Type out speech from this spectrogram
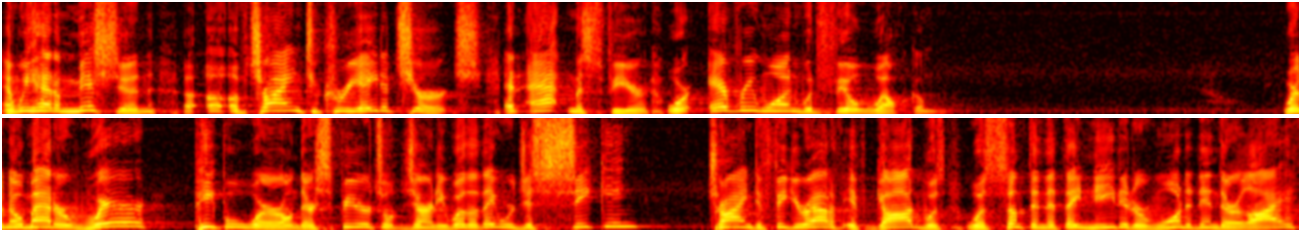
And we had a mission uh, uh, of trying to create a church, an atmosphere where everyone would feel welcome. Where no matter where people were on their spiritual journey, whether they were just seeking, trying to figure out if, God was, was something that they needed or wanted in their life,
